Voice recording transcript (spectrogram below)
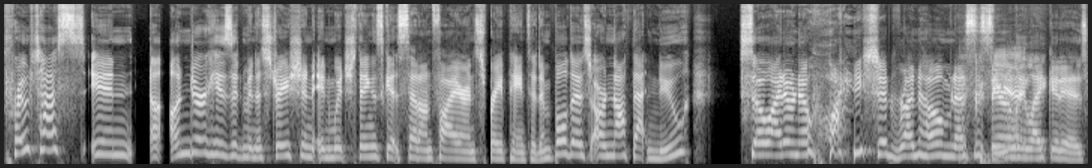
protests in uh, under his administration, in which things get set on fire and spray painted and bulldozed, are not that new. So I don't know why he should run home necessarily it. like it is.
